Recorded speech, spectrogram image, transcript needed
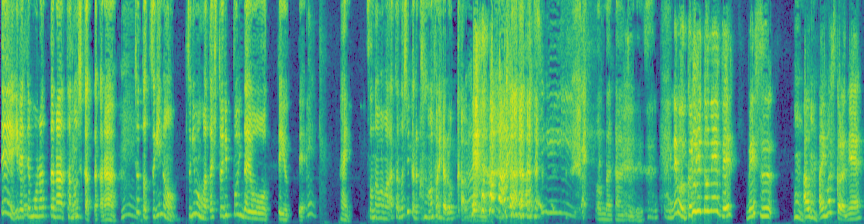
て、入れてもらったら楽しかったから、ええ。ちょっと次の、次もまた一人っぽいんだよって言って、え？えはい。そのまま、あ、楽しいからこのままやろうか、わみい。そんな感じです。でもウクレレとね、ベベースうん、合う、うん合いますからね。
